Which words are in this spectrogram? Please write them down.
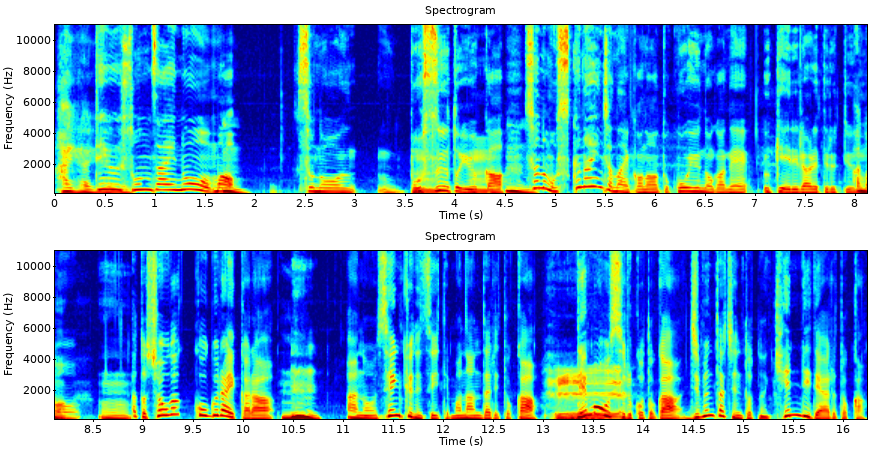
はいはいはいはい。っていう存在の、まあ、うん。その母数というか、うん。うん。そういうのも少ないんじゃないかなとこういうのがね受け入れられてるっていうあのは。のうん。あと小学校ぐらいから、うん。あの選挙について学んだりとかデモをすることが自分たちにとっての権利であるとか。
